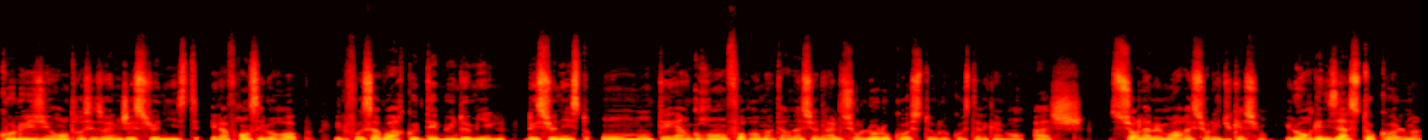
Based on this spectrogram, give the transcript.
collusion entre ces ONG sionistes et la France et l'Europe, il faut savoir que début 2000, les sionistes ont monté un grand forum international sur l'Holocauste, Holocauste avec un grand H, sur la mémoire et sur l'éducation. Ils l'ont organisé à Stockholm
